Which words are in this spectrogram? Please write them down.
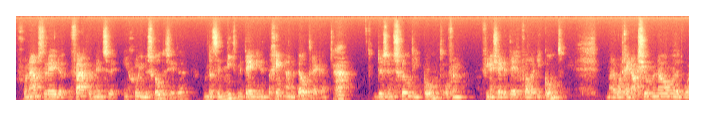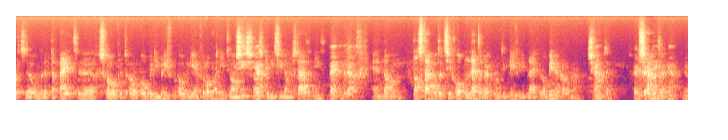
voornaamste reden vaak dat mensen in groeiende schulden zitten? Omdat ze niet meteen in het begin aan de bel trekken. Ah. Dus een schuld die komt, of een financiële tegenvaller die komt, maar er wordt geen actie ondernomen, het wordt uh, onder het tapijt uh, geschoven, het, open die brief, open die envelop maar niet, want Precies, als ja. ik het niet zie dan bestaat het niet. Nee, inderdaad. En dan, dan stapelt het zich op, letterlijk, want die brieven die blijven wel binnenkomen. Schaamte. Schaamte. Ja. ja.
